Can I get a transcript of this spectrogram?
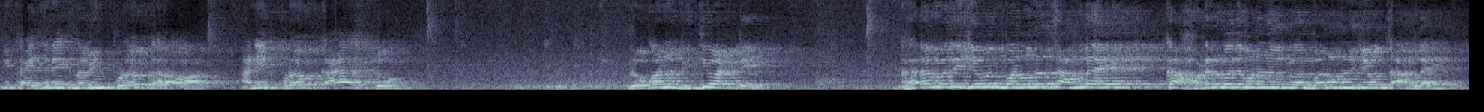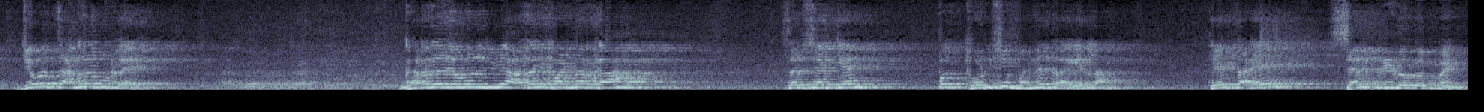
की काहीतरी एक नवीन प्रयोग करावा. आणि एक प्रयोग काय असतो? लोकांना भीती वाटते. घरामध्ये जेवण बनवणं चांगलं आहे का हॉटेलमध्ये बनवणं बनवणं जेवण चांगलं आहे? जेवण चांगलं कुठलं आहे? घरातल्या जेवणाने तुम्ही आजारी पडणार का? सर शक्य आहे? पण थोडीशी मेहनत लागेल ना. हेच आहे सेल्फ रिडेव्हलपमेंट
